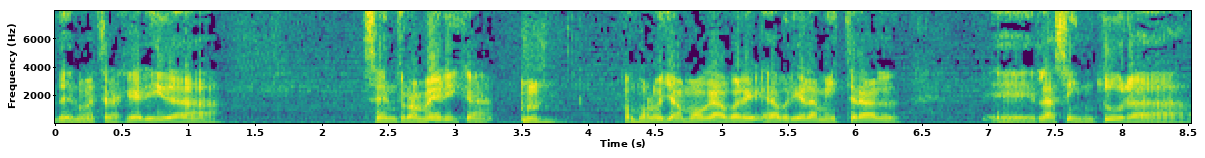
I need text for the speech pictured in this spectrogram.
de nuestra querida Centroamérica, como lo llamó Gabriela Mistral, eh, la cintura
